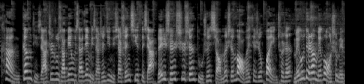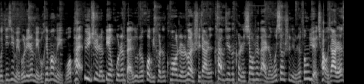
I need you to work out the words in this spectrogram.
看钢铁侠、蜘蛛侠、蝙蝠侠、煎饼侠、神奇女侠、神奇四侠、雷神、食神、赌神、小门神、冒牌天神、幻影车神、美国队长、美国往事、美国甜心、美国猎人、美国黑帮、美国派、绿巨人、辩护人、摆渡人、霍比特人、空猫之人、乱世佳人、看不见的客人、消失的爱人、闻香识女人、风月俏佳人。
